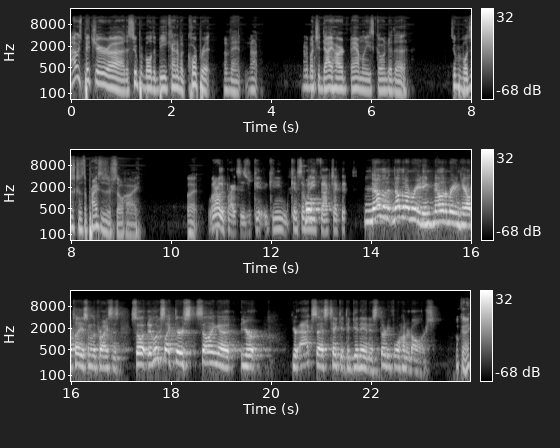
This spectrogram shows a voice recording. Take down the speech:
I always picture uh, the Super Bowl to be kind of a corporate event, not not a bunch of diehard families going to the Super Bowl just because the prices are so high. But What are the prices? Can, can you can somebody Well- fact check this? Now that now that I'm reading, now that I'm reading here, I'll tell you some of the prices. So it looks like they're selling a your your access ticket to get in is thirty four hundred dollars, okay,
